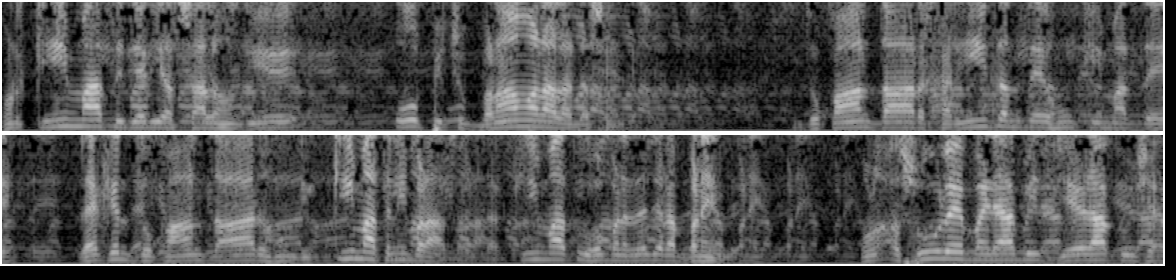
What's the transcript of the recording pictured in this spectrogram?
ہن قیمت جڑی اصل ہوندی ہے، او پچھو بناون والا دسیں۔ دکاندار خریدن دے ہوں قیمت دے، لیکن دکاندار ہوں دی قیمت نہیں بڑھا سکتا۔ قیمت وہ بنے دے جرا بنے دے۔ ہوں اصول بنیا بھی جیڑا کوئی شے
